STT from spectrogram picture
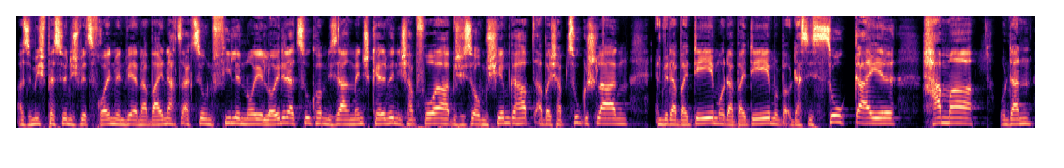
Also mich persönlich würde es freuen, wenn wir in der Weihnachtsaktion viele neue Leute dazukommen, die sagen, Mensch, Kelvin, ich habe vorher, habe ich dich so auf dem Schirm gehabt, aber ich habe zugeschlagen, entweder bei dem oder bei dem und das ist so geil, Hammer und dann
